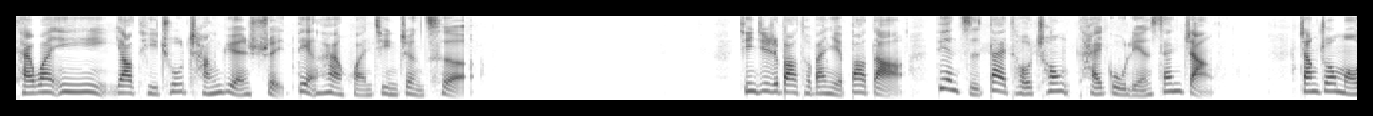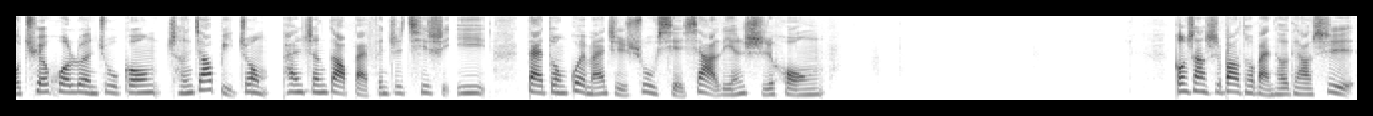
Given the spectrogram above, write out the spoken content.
台湾应应要提出长远水电和环境政策。经济日报头版也报道，电子带头冲台股连三涨。张忠谋缺货论助攻，成交比重攀升到百分之七十一，带动贵买指数写下连十红。工商时报头版头条是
